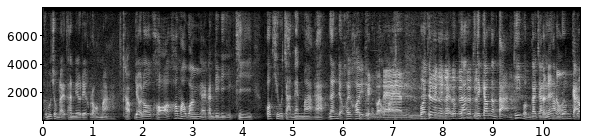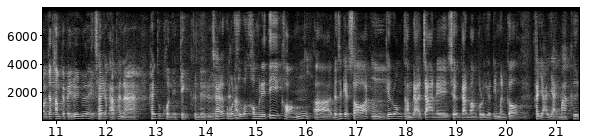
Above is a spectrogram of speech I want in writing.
คุณผู้ชมหลายท่านเนี่ยเรียกร้องมาครับเดี๋ยวเราขอเข้ามาวางแผนกันดีๆอีกที เพราะคิวอาจารย์แน่นมากฮะงั้นเดี๋ยวค่อยๆดูเห็นก่อนต่อไปแน่นว่าจะเป็นยังไงรวมทั้งกิจกรรมต่าง ๆ ที่ผมกับอาจารย์แต่จะแน่นอนทำร่วมกัน เราจะทำกันไปเรื่อยๆใช่เพื่อจะครับพัฒนาให้ทุกคนเนี่ยเก่งขึ้นเรื่อยๆใช่แล้วผมก็รู้สึกว่า community ของ The Secret Sauce อืมที่ร่วมทำกับอาจารย์ในเชิงการวางกลยุทธ์นี่มันก็ขยายใหญ่มากขึ้น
